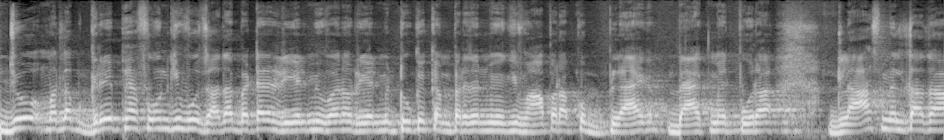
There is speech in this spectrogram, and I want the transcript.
जो मतलब ग्रिप है फ़ोन की, वो ज़्यादा बेटर है रियलमी वन और रियलमी टू के कंपेरिजन में, क्योंकि वहाँ पर आपको ब्लैक बैक में पूरा ग्लास मिलता था।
